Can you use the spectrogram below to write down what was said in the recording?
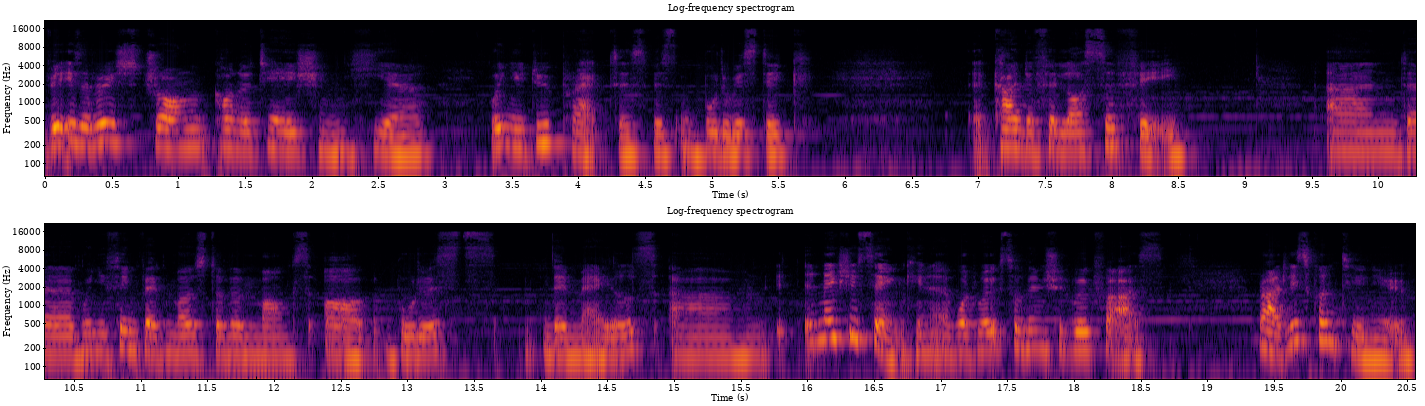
there is a very strong connotation here when you do practice this Buddhistic uh, kind of philosophy, and uh, when you think that most of the monks are Buddhists, they're males, um, it, it makes you think, you know, what works for them should work for us. Right, let's continue.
